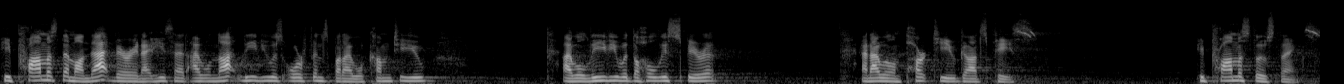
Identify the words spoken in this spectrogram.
He promised them on that very night, He said, I will not leave you as orphans, but I will come to you. I will leave you with the Holy Spirit, and I will impart to you God's peace. He promised those things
